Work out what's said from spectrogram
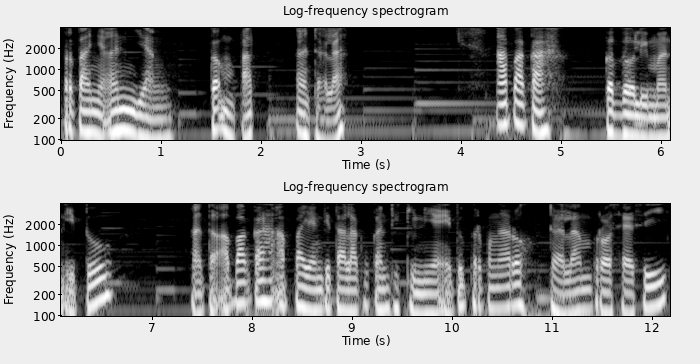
pertanyaan yang keempat adalah apakah kedoliman itu atau apakah apa yang kita lakukan di dunia itu berpengaruh dalam prosesi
